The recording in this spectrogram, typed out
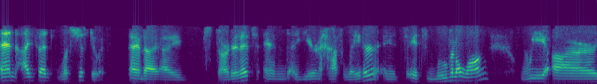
and I said, let's just do it. And I, I started it, and a year and a half later, it's it's moving along. We are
